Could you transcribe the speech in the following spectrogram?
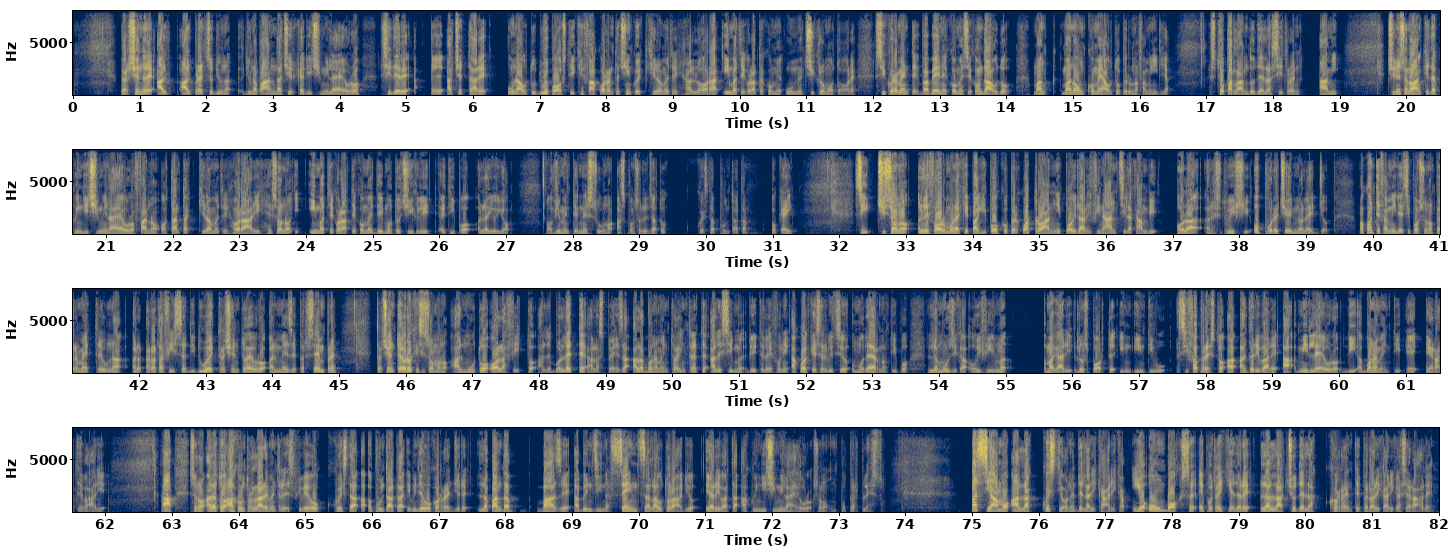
Per scendere al, al prezzo di una, di una, Panda, circa 10.000 euro, si deve eh, accettare un'auto due posti che fa 45 km all'ora, immatricolata come un ciclomotore. Sicuramente va bene come seconda auto, ma, ma non come auto per una famiglia. Sto parlando della Citroen Ami. Ce ne sono anche da 15.000 euro, fanno 80 km orari e sono immatricolate come dei motocicli tipo la yo-yo. Ovviamente nessuno ha sponsorizzato questa puntata, ok? Sì, ci sono le formule che paghi poco per 4 anni, poi la rifinanzi, la cambi o la restituisci, oppure c'è il noleggio. Ma quante famiglie si possono permettere una rata fissa di 200-300 euro al mese per sempre? 300 euro che si sommano al mutuo o all'affitto, alle bollette, alla spesa, all'abbonamento a internet, alle sim dei telefoni, a qualche servizio moderno tipo la musica o i film, magari lo sport in, in tv. Si fa presto a, ad arrivare a 1000 euro di abbonamenti e, e rate varie. Ah, sono andato a controllare mentre scrivevo questa puntata e mi devo correggere. La Panda base a benzina senza l'autoradio è arrivata a 15.000 euro. Sono un po' perplesso. Passiamo alla questione della ricarica. Io ho un box e potrei chiedere l'allaccio della corrente per la ricarica serale.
